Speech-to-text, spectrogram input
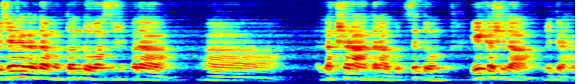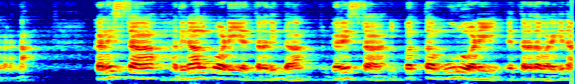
ವಿಜಯನಗರದ ಮತ್ತೊಂದು ವಾಸ್ತುಶಿಲ್ಪದ ಲಕ್ಷಣ ಅಂತ ನಾವು ಗುರುತಿಸಿದ್ದು ಏಕಶಿಲಾ ವಿಗ್ರಹಗಳನ್ನು. ಕನಿಷ್ಠ ಹದಿನಾಲ್ಕು ಅಡಿ ಎತ್ತರದಿಂದ ಗರಿಷ್ಠ ಇಪ್ಪತ್ತ ಮೂರು ಅಡಿ ಎತ್ತರದವರೆಗಿನ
